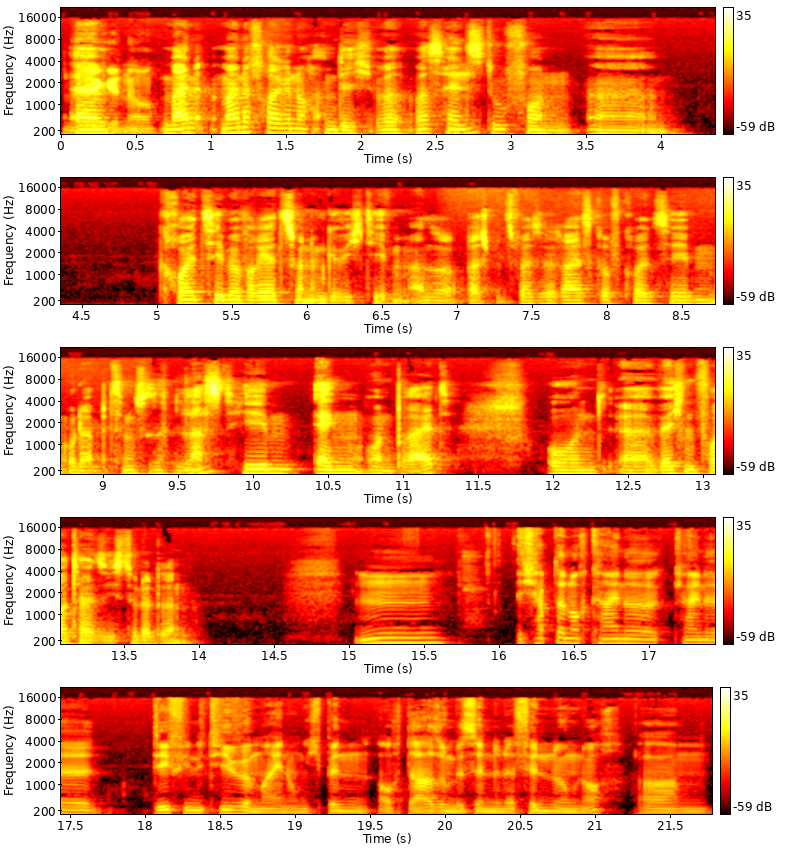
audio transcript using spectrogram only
Ja, äh, genau. Meine, meine Frage noch an dich. Was hältst mhm. du von äh, Kreuzhebevariationen im Gewichtheben? Also beispielsweise Reißgriff, Kreuzheben oder beziehungsweise mhm. Lastheben, eng und breit. Und äh, welchen Vorteil siehst du da drin? Mm, ich habe da noch keine, keine definitive Meinung. Ich bin auch da so ein bisschen in der Findung noch. Ähm,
